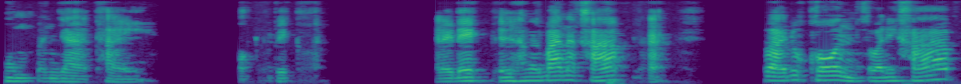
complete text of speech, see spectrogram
ภูมิปัญญาไทยออกกันไปก่อนเด็กๆเออทำกันบ้านนะครับนะสบายทุกคน สวัสดีครับ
